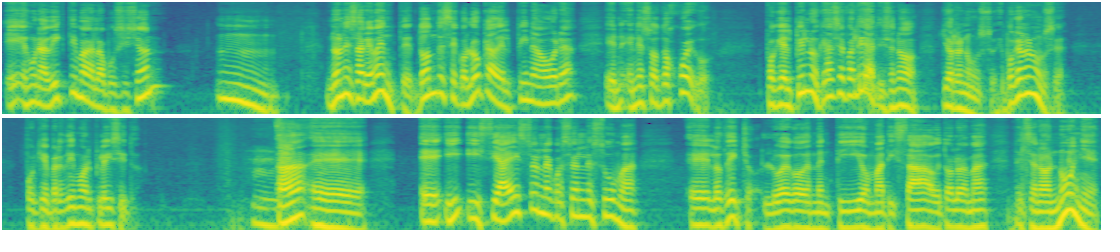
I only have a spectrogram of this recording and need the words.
¿es una víctima de la oposición? Mm, no necesariamente. ¿Dónde se coloca del PIN ahora en esos dos juegos? Porque el PIN lo que hace es validar. Dice, no, yo renuncio. ¿Y por qué renuncia? Porque perdimos el plebiscito. Ah, eh, eh, y, y si a eso en la ecuación le suma eh, los dichos, luego desmentidos, matizados y todo lo demás del senador Núñez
